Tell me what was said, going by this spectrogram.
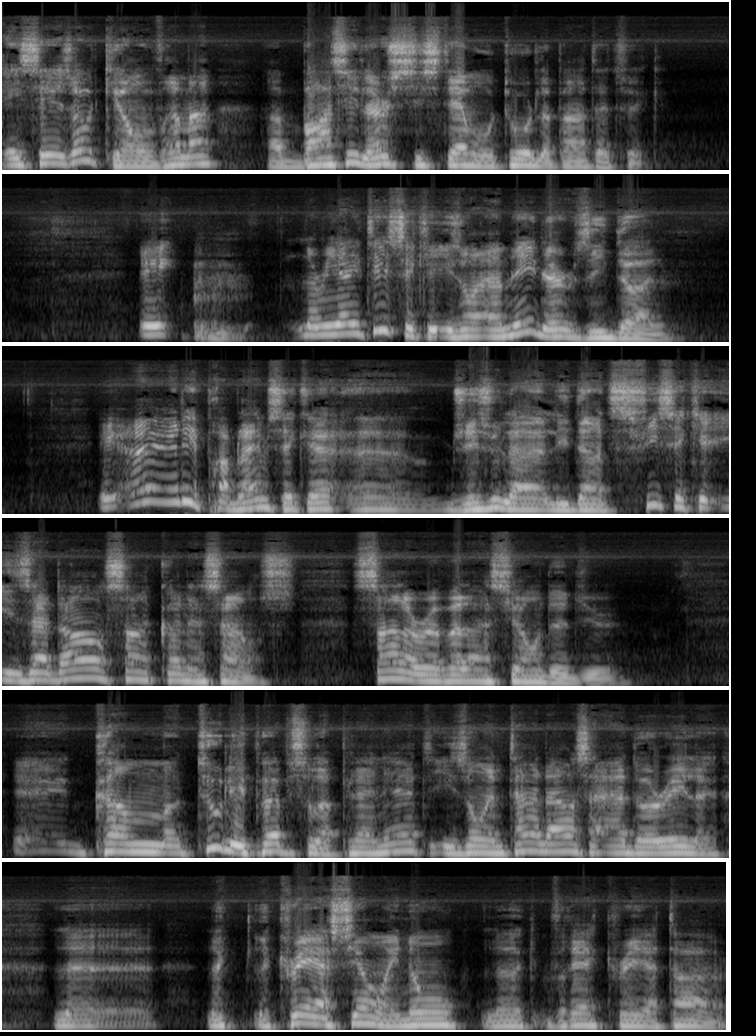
Et c'est eux autres qui ont vraiment euh, bâti leur système autour de la Pentateuque. Et la réalité, c'est qu'ils ont amené leurs idoles. Et un, des problèmes, c'est que euh, Jésus l'identifie, c'est qu'ils adorent sans connaissance, sans la révélation de Dieu. Euh, comme tous les peuples sur la planète, ils ont une tendance à adorer le, la création et non le vrai créateur.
